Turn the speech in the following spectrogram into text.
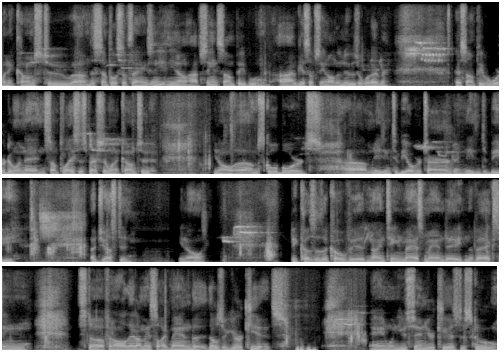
when it comes to um, the simplest of things. And, you, you, know, I've seen some people, I guess I've seen on the news or whatever, that some people were doing that in some places, especially when it comes to, you know, um, school boards um, needing to be overturned and needing to be adjusted, you know, because of the COVID 19 mask mandate and the vaccine stuff and all that. I mean, it's like, man, the, those are your kids. And when you send your kids to school,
